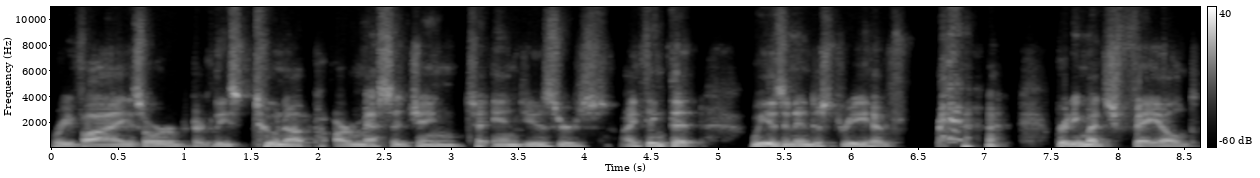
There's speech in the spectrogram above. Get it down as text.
revise or at least tune up our messaging to end users. I think that we as an industry have pretty much failed.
